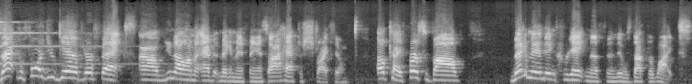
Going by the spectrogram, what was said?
Zach, before you give your facts, um, you know I'm an avid Mega Man fan, so I have to strike him. Okay, first of all, Mega Man didn't create nothing. It was Dr. Light.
